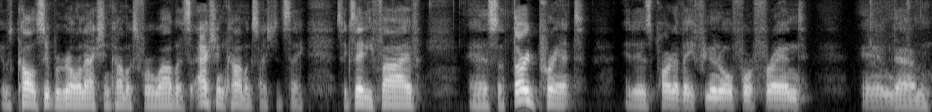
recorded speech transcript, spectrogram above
it was called Supergirl in Action Comics for a while, but it's Action Comics, I should say. 685. And it's a third print. It is part of a funeral for a friend. And um,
